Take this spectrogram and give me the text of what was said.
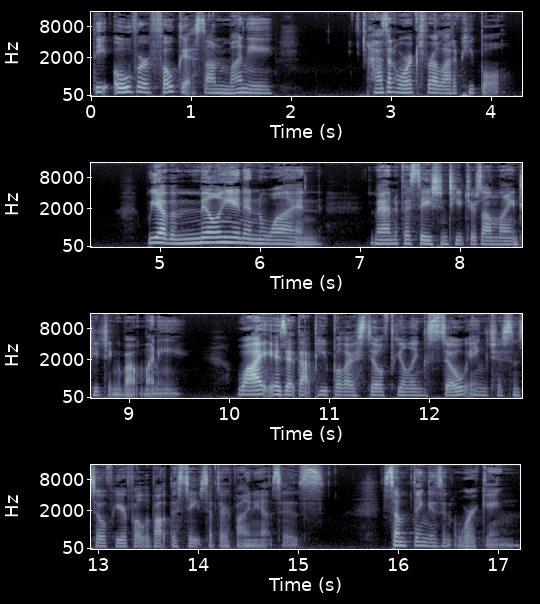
the over focus on money hasn't worked for a lot of people. We have a million and one manifestation teachers online teaching about money. Why is it that people are still feeling so anxious and so fearful about the states of their finances? Something isn't working.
